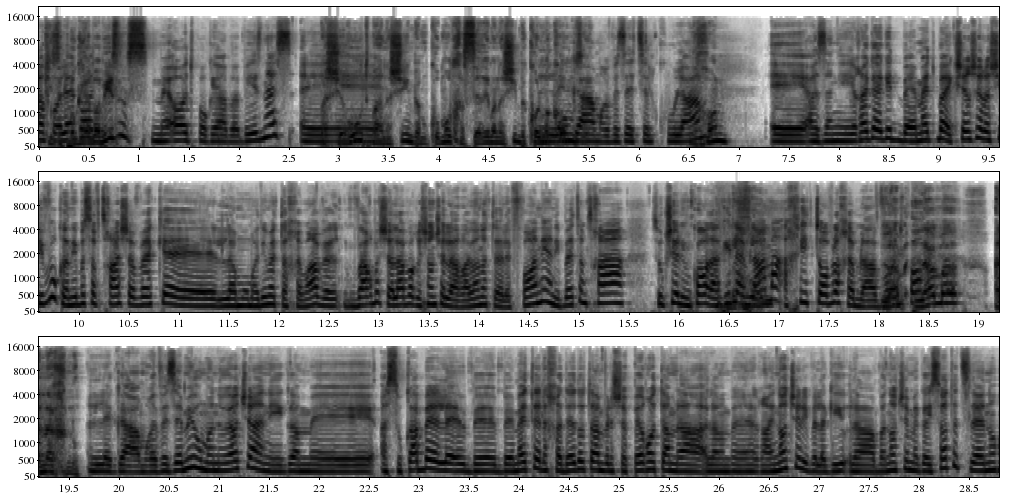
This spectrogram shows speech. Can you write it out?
כל כי זה פוגע הקולגות, בביזנס. מאוד פוגע בביזנס. בשירות, באנשים, במקומות, חסרים אנשים בכל מקום. זה- לגמרי, וזה אצל כולם. נכון. אה, אז אני רגע אגיד באמת בהקשר של השיווק, אני בסוף צריכה לשווק אה, למועמדים את החברה, וכבר בשלב הראשון של הרעיון הטלפוני, אני בעצם צריכה סוג של למכור, להגיד להם נכון. למה הכי טוב לכם לעבוד למה- פה. למה אנחנו? לגמרי, וזה מיומנויות שאני גם אה, עסוקה ב, ב, באמת לחדד אותם ולשפר אותם לרעיונות שלי ולבנות שמגייסות אצלנו,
